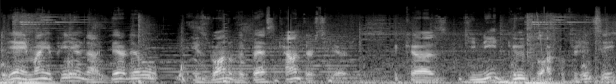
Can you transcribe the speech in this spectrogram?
And yeah, in my opinion, that Daredevil is one of the best counters here because you need good block proficiency.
